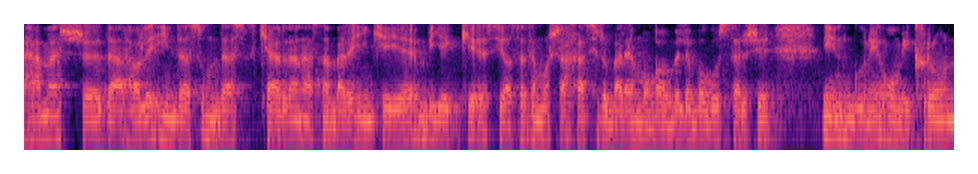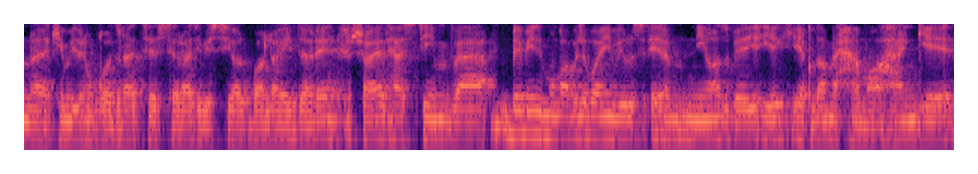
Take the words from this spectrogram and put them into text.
همش در حال این دست اون دست کردن هستن برای اینکه یک سیاست مشخصی رو برای مقابله با گسترش این گونه اومیکرون که می‌دونیم قدرت سرعتی بسیار بالایی داره شاید هستیم و ببینید مقابله با این ویروس نیاز به یک اقدام هماهنگ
